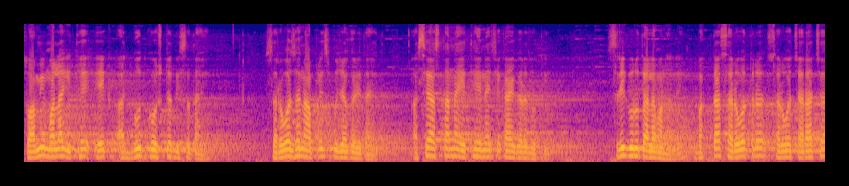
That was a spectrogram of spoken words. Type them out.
स्वामी मला इथे एक अद्भुत गोष्ट दिसत आहे. सर्वजण आपलीच पूजा करीत आहेत. असे असताना येथे येण्याची काय गरज होती? श्री गुरु त्याला म्हणाले भक्ता सर्वत्र सर्व चराचर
